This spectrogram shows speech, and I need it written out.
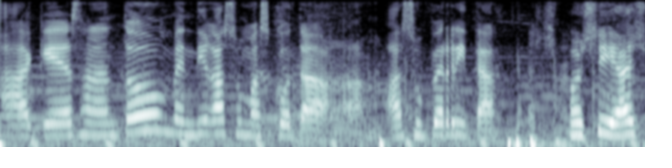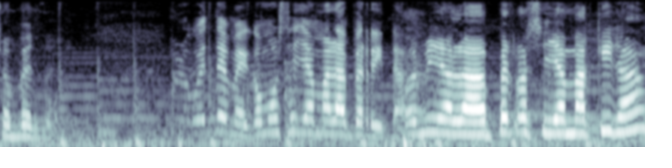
A que San Antón bendiga a su mascota, a, a su perrita. Pues sí, a eso vengo. Bueno, cuénteme, ¿cómo se llama la perrita? Pues mira, la perra se llama Kira.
